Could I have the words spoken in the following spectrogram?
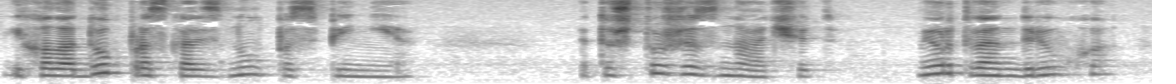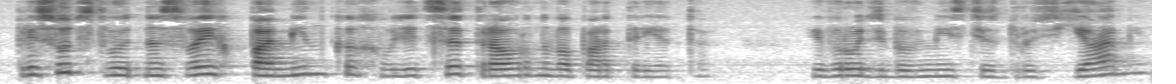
и холодок проскользнул по спине. Это что же значит? Мертвый Андрюха присутствует на своих поминках в лице траурного портрета и вроде бы вместе с друзьями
